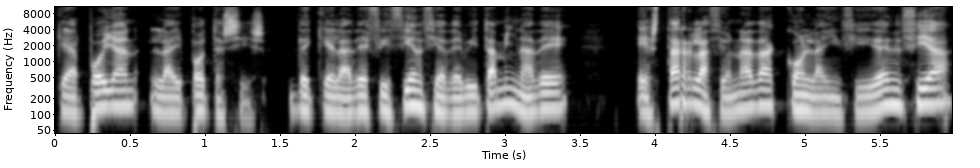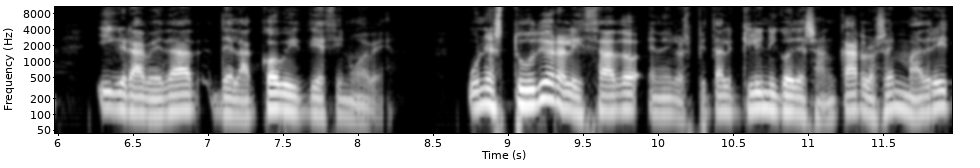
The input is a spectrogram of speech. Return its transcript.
que apoyan la hipótesis de que la deficiencia de vitamina D está relacionada con la incidencia y gravedad de la COVID-19. Un estudio realizado en el Hospital Clínico de San Carlos en Madrid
